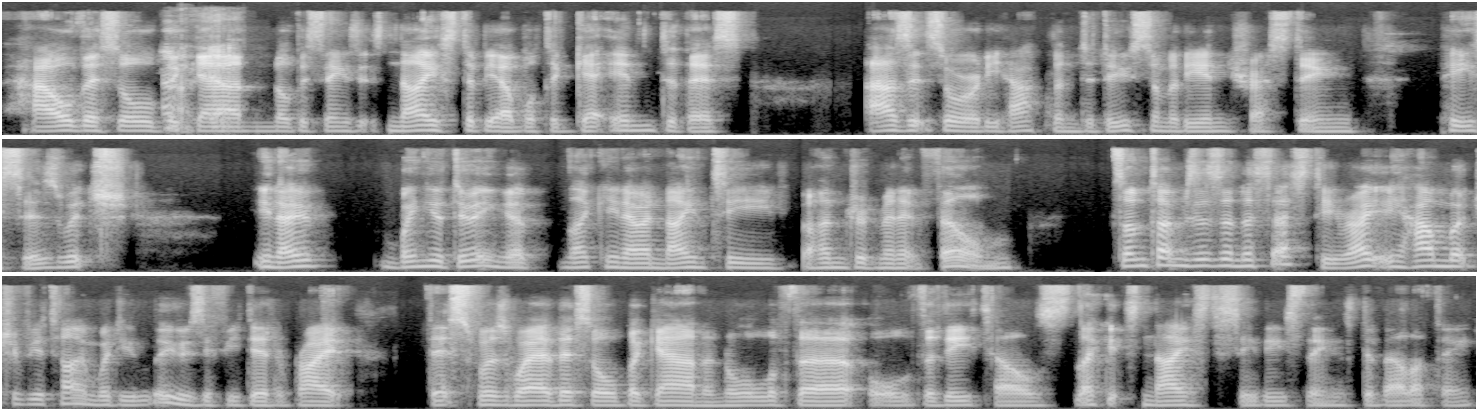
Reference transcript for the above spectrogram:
how this all Oh, yeah. began and all these things. It's nice to be able to get into this as it's already happened to do some of the interesting pieces, which, you know, when you're doing a like, you know, a 90, 100 minute film, sometimes is a necessity, right? How much of your time would you lose if you did right? This was where this all began and all of the all of the details. Like it's nice to see these things developing.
